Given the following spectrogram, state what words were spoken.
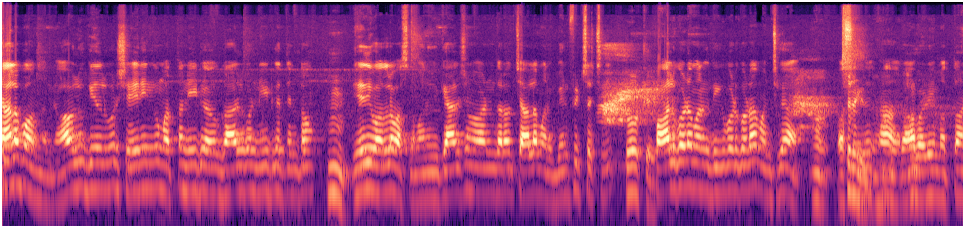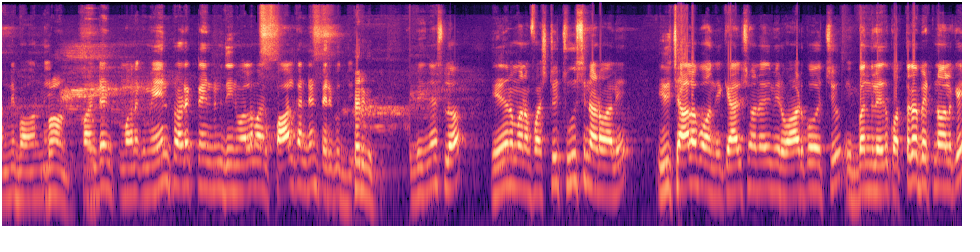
చాలా బాగుందండి. ఆవులు గేదెలు కూడా షేరింగ్ మొత్తం నీట్గా గాలి కూడా నీట్గా తింటాం. ఏది వదలవు అసలు. మనం ఈ కాల్షియం వాడిన తర్వాత చాలా మనకి బెనిఫిట్స్ ఓకే. పాలు కూడా మనకి దిగుబడి కూడా మంచిగా వస్తుంది. రాబడి మొత్తం అన్ని బాగున్నాయి. బాగుంది. కంటెంట్ మనకి మెయిన్ ప్రోడక్ట్ ఏంటంటే దీనివల్ల మనకి పాలు కంటెంట్ పెరుగుద్ది. పెరుగుద్ది. బిజినెస్లో ఏదైనా మనం ఫస్ట్ చూసి నడవాలి. ఇది చాలా బాగుంది. కాల్షియం అనేది మీరు వాడుకోవచ్చు. ఇబ్బంది లేదు. కొత్తగా పెట్టిన వాళ్ళకి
